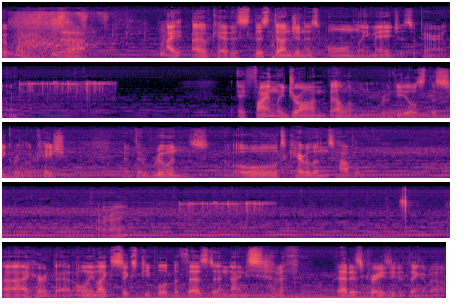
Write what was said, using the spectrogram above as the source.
Oop. Ah. I okay, this this dungeon is only mages apparently. A finely drawn vellum reveals the secret location of the ruins of old Carolyn's hovel. Alright. Uh, I heard that. Only like six people at Bethesda in 97. that is crazy to think about.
